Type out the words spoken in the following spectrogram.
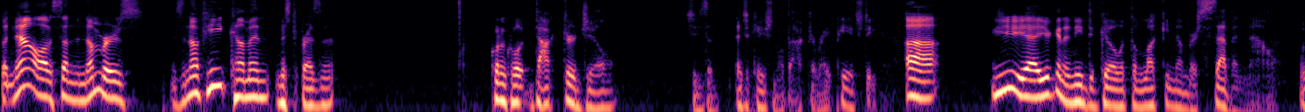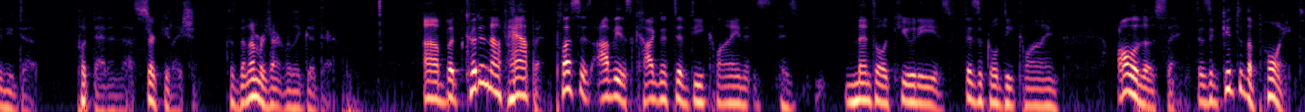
But now all of a sudden the numbers, there's enough heat coming, Mr. President quote unquote Dr. Jill. She's an educational doctor, right? PhD. Uh, yeah, you're going to need to go with the lucky number seven now. We need to put that in the circulation because the numbers aren't really good there. Uh, but could enough happen? Plus, his obvious cognitive decline, his, his mental acuity, his physical decline, all of those things. Does it get to the point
